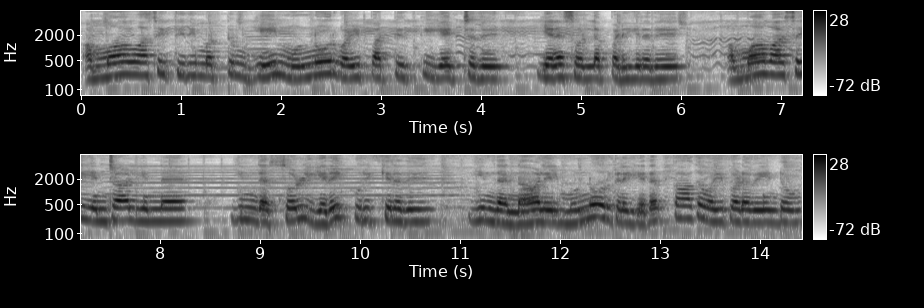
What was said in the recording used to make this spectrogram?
அமாவாசை திதி மட்டும் ஏன் முன்னோர் வழிபாட்டிற்கு ஏற்றது என சொல்லப்படுகிறது. அமாவாசை என்றால் என்ன? இந்த சொல் எதை குறிக்கிறது? இந்த நாளில் முன்னோர்களை எதற்காக வழிபட வேண்டும்?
